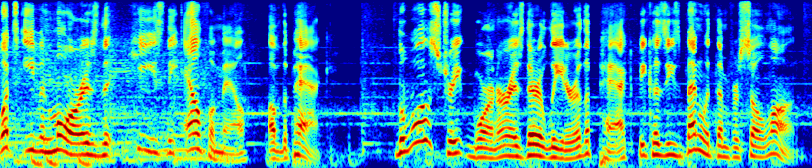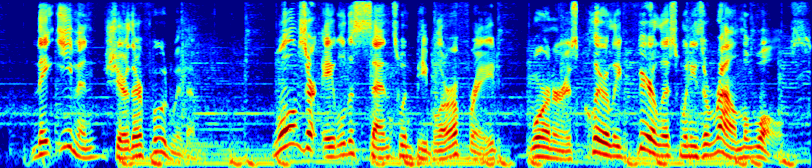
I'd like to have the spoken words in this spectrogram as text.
What's even more is that he's the alpha male of the pack. The wolves treat Werner as their leader of the pack because he's been with them for so long. They even share their food with him. Wolves are able to sense when people are afraid. Werner is clearly fearless when he's around the wolves.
